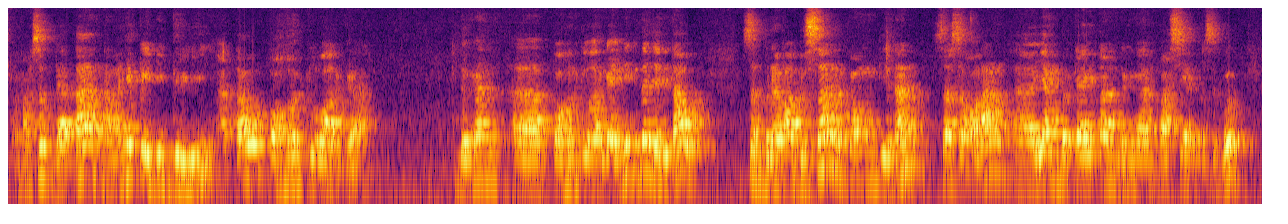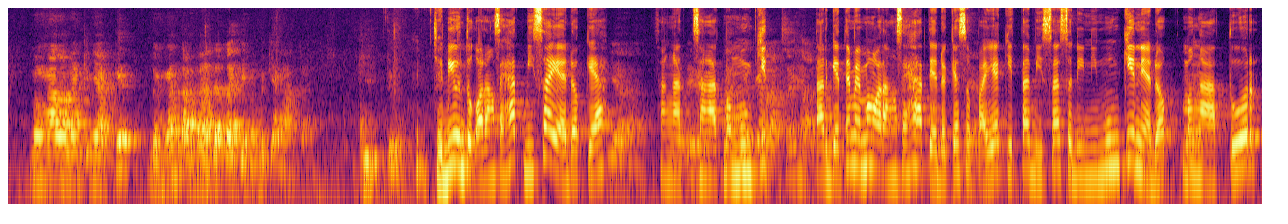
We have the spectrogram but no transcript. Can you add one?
termasuk data namanya pedigree atau pohon keluarga. Dengan e, pohon keluarga ini kita jadi tahu seberapa besar kemungkinan seseorang e, yang berkaitan dengan pasien tersebut mengalami penyakit dengan tambahan data genomik yang ada. Gitu. Jadi untuk orang sehat bisa ya dok ya? ya sangat Jadi sangat memungkin. Targetnya memang orang sehat ya dok ya, ya supaya kita bisa sedini mungkin ya dok ya. mengatur,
